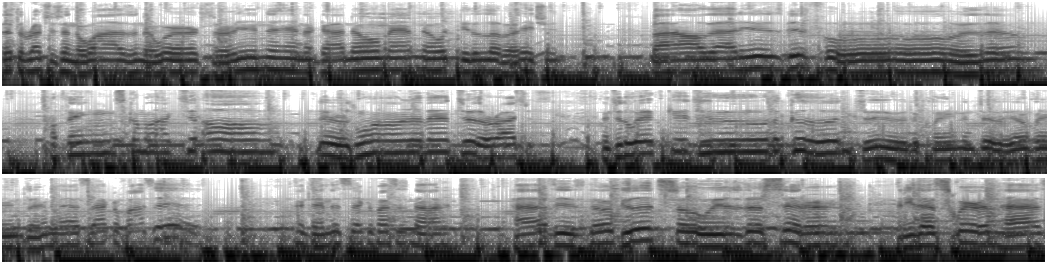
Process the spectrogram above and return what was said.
Let the righteous and the wise and their works are in the hand of God. No man knoweth neither love or hatred by all that is before them. All things come alike to all. There is one event to the righteous, and to the wicked, to the good, to the clean, and to the unclean. To him that sacrifices, and to him that sacrifices not. As is the good, so is the sinner. And he that sweareth has,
